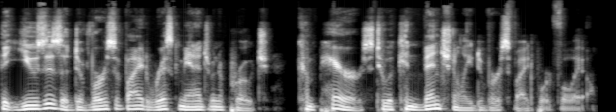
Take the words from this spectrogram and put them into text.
that uses a diversified risk management approach compares to a conventionally diversified portfolio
